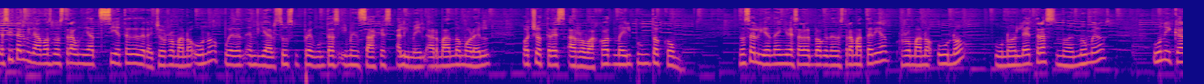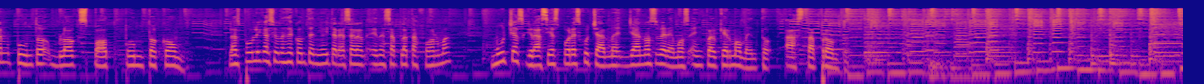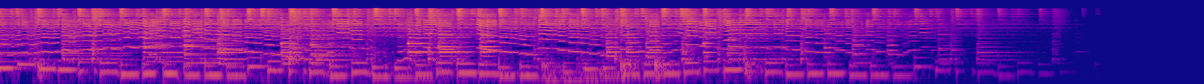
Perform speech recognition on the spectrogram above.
Y así terminamos nuestra unidad 7 de Derecho Romano 1. Pueden enviar sus preguntas y mensajes al email armandomorel83 No se olviden de ingresar al blog de nuestra materia, Romano 1, 1 en letras, no en números, unican.blogspot.com. Las publicaciones de contenido y tareas serán en esa plataforma Muchas gracias por escucharme. Ya nos veremos en cualquier momento. Hasta pronto.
